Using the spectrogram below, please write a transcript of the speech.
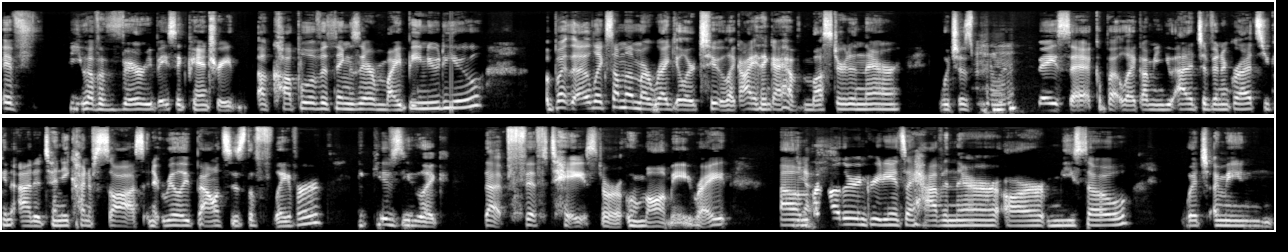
if you have a very basic pantry. A couple of the things there might be new to you, but uh, like some of them are regular too. Like I think I have mustard in there, which is mm-hmm. basic, but like I mean, you add it to vinaigrettes, you can add it to any kind of sauce, and it really balances the flavor. It gives you like that fifth taste or umami, right? Um, yes. other ingredients I have in there are miso, which I mean,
